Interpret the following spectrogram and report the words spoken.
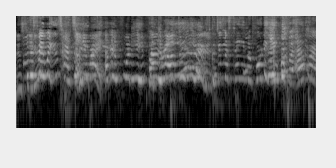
this I'm year. say, wait, you turned so you're right. I've been 48 for for three years. Because you've been saying you've been 48 for forever.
